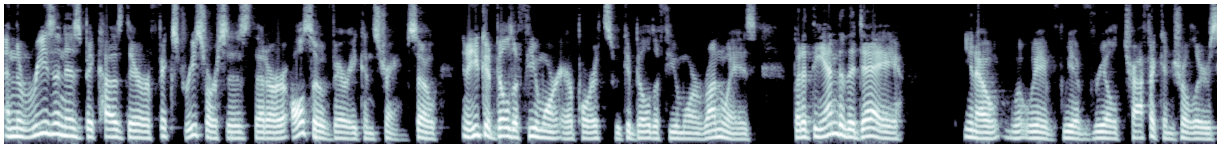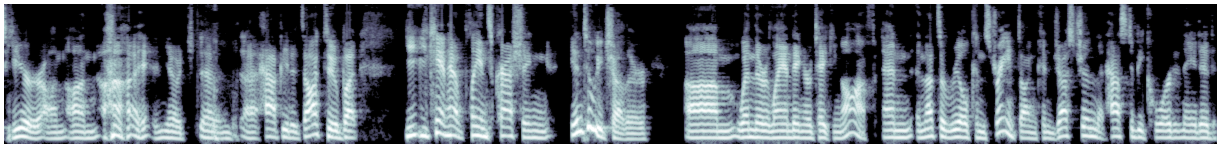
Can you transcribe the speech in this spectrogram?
And the reason is because there are fixed resources that are also very constrained. So, you know, you could build a few more airports, we could build a few more runways, but at the end of the day, you know we have we have real traffic controllers here on on you know uh, happy to talk to, but you, you, can't have planes crashing into each other um, when they're landing or taking off, and and that's a real constraint on congestion that has to be coordinated,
